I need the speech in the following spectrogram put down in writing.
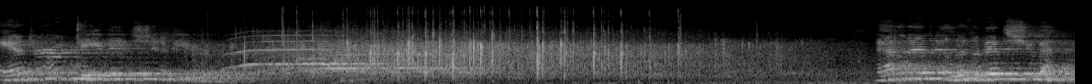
Andrew David Shinavere. Madeline Elizabeth Schubert.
